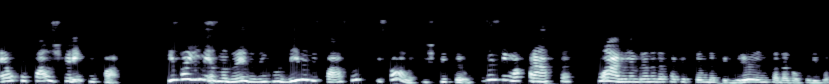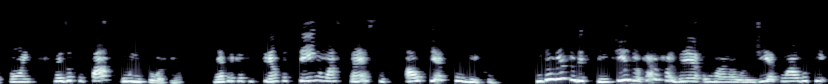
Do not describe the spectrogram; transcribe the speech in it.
é ocupar os diferentes espaços. Isso aí mesmo, às vezes, inclusive do espaço escola, instituição. Às vezes tem uma praça, claro, lembrando dessa questão da segurança, das autorizações, mas ocupar o entorno, né, para que essas crianças tenham acesso ao que é público. Então, dentro desse sentido, eu quero fazer uma analogia com algo que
